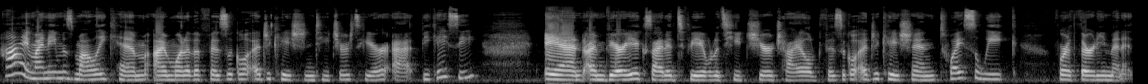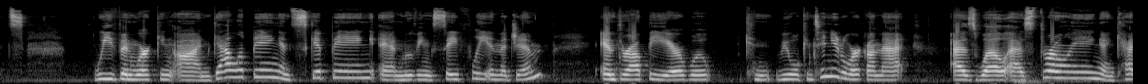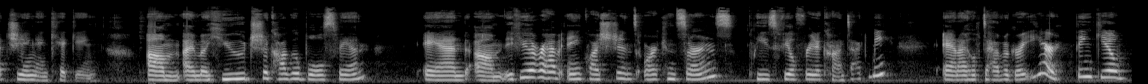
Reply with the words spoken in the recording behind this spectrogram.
Hi, my name is Molly Kim. I'm one of the physical education teachers here at BKC, and I'm very excited to be able to teach your child physical education twice a week for 30 minutes. We've been working on galloping and skipping and moving safely in the gym, and throughout the year we'll we will continue to work on that as well as throwing and catching and kicking. Um, I'm a huge Chicago Bulls fan, and um, if you ever have any questions or concerns, please feel free to contact me. And I hope to have a great year. Thank you.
